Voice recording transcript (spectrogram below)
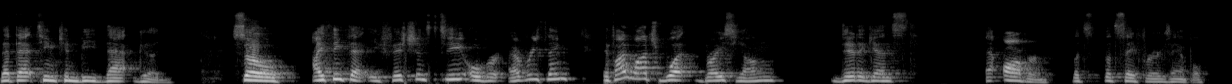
that that team can be that good. So I think that efficiency over everything. If I watch what Bryce Young did against Auburn, let's let's say for example,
